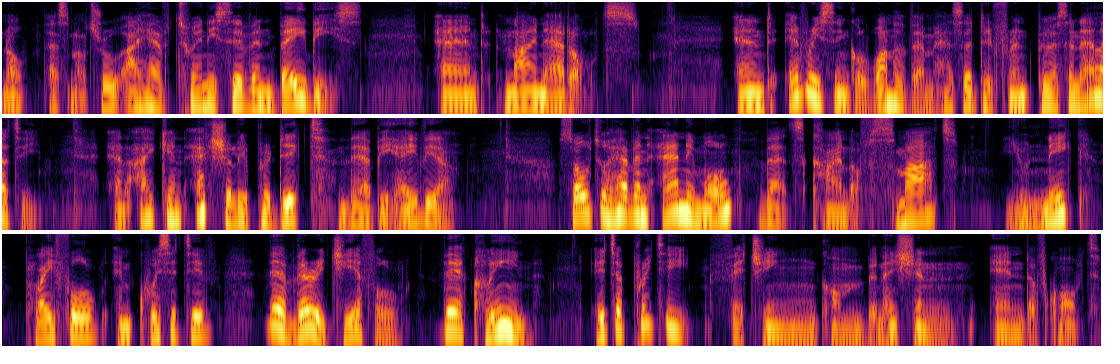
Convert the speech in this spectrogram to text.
No, that's not true. I have 27 babies and 9 adults. And every single one of them has a different personality. And I can actually predict their behavior. So to have an animal that's kind of smart, unique, playful, inquisitive, they're very cheerful they're clean. It's a pretty fetching combination. End of quote.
